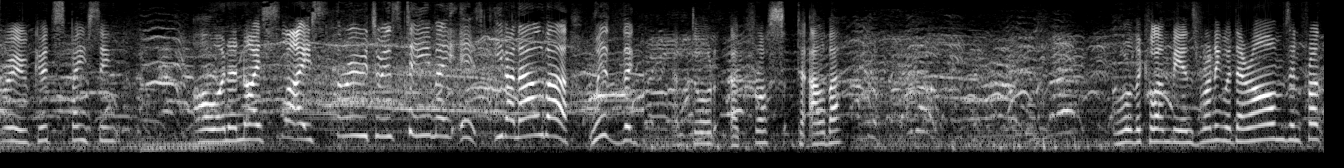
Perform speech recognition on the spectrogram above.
through, good spacing. Oh, and a nice slice through to his teammate. It's Ivan Alba with the Cantor across to Alba. All of the Colombians running with their arms in front.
